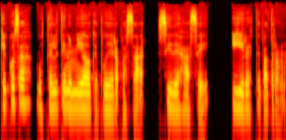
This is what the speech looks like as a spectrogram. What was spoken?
¿Qué cosas usted le tiene miedo que pudiera pasar si dejase ir este patrón?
